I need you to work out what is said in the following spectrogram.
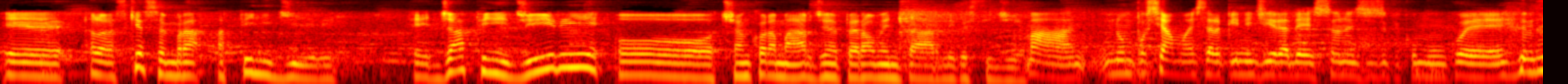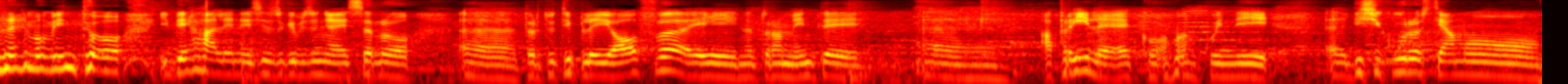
E, allora, Schia sembra a pieni giri. È già a pieni giri o c'è ancora margine per aumentarli questi giri? Ma non possiamo essere a pieni giri adesso, nel senso che comunque non è il momento ideale, nel senso che bisogna esserlo eh, per tutti i playoff e naturalmente eh, aprile, ecco, quindi eh, di sicuro stiamo,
